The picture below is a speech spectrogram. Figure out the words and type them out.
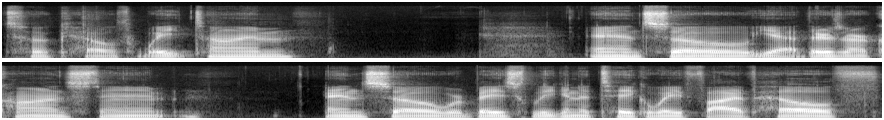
took health wait time. And so, yeah, there's our constant. And so we're basically going to take away 5 health,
